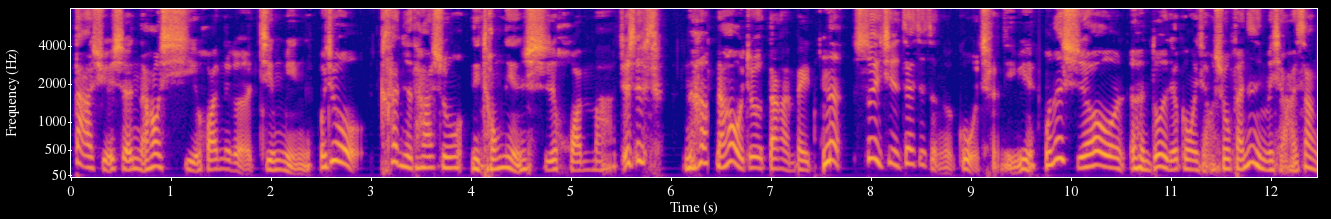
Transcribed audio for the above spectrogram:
大学生，然后喜欢那个金明，我就看着他说：“你童年失欢吗？”就是。然后，然后我就当然被那，所以其实在这整个过程里面，我那时候很多人就跟我讲说，反正你们小孩上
